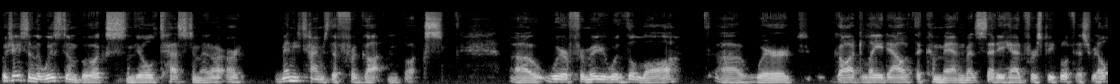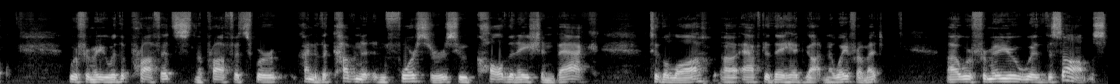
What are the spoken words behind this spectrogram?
Well, Jason, the wisdom books in the Old Testament are, are many times the forgotten books. Uh, we're familiar with the law, uh, where God laid out the commandments that he had for his people of Israel. We're familiar with the prophets. The prophets were kind of the covenant enforcers who called the nation back to the law uh, after they had gotten away from it. Uh, we're familiar with the Psalms,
